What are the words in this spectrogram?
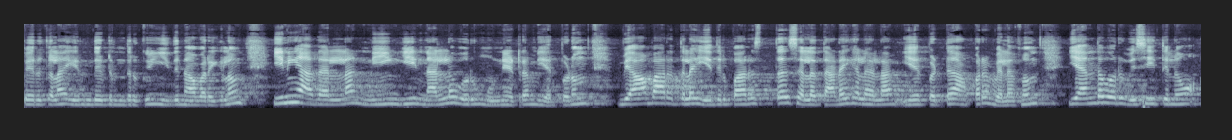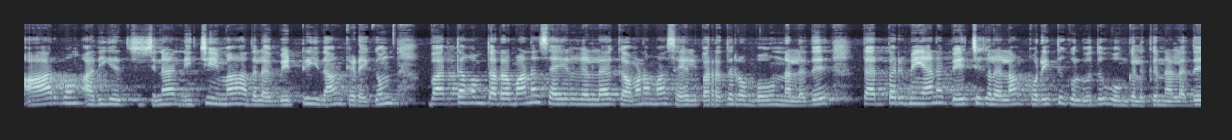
பேருக்கெல்லாம் இருந்துகிட்டு இருந்திருக்கும் இது நான் வரைக்கும். இனி அதெல்லாம் நீங்கி நல்ல ஒரு முன்னேற்றம் ஏற்படும். வியாபாரத்தில் எதிர்பார்த்த சில தடைகள் எல்லாம் ஏற்பட்டு அப்புறம் விலகும். எந்த ஒரு விஷயத்திலும் ஆர்வம் அதிகரிச்சிச்சுன்னா நிச்சயமாக அதில் வெற்றி தான் கிடைக்கும். வர்த்தகம் தொடர்பான செயல்களில் கவனமாக செயல்படுறது ரொம்பவும் நல்லது. தற்பெருமையான பேச்சுகள் எல்லாம் குறைத்து கொள்வது உங்களுக்கு நல்லது.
